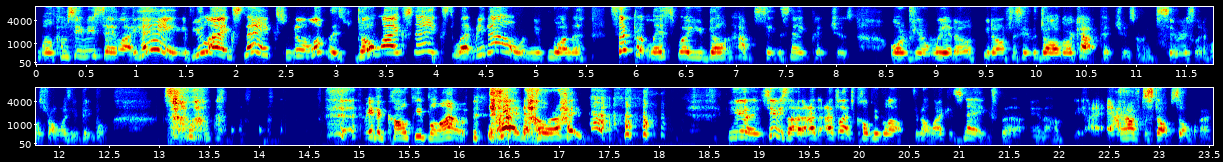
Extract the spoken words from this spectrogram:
welcome series saying like, hey, if you like snakes, you're gonna love this. Don't like snakes, let me know. And you can go on a separate list where you don't have to see the snake pictures. Or if you're a weirdo, you don't have to see the dog or cat pictures. I mean, seriously, what's wrong with you people? So way to call people out. I know, right? yeah, seriously, I'd, I'd like to call people out for not liking snakes, but you know, I, I have to stop somewhere.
